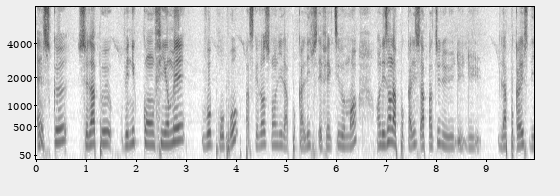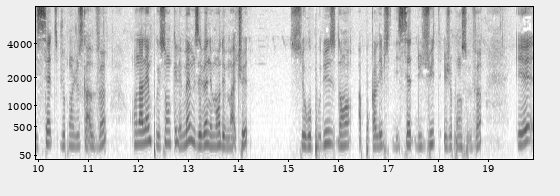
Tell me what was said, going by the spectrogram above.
est-ce que cela peut venir confirmer vos propos Parce que lorsqu'on lit l'Apocalypse, effectivement, en lisant l'Apocalypse à partir de l'Apocalypse 17, je prends jusqu'à 20, on a l'impression que les mêmes événements de Matthieu se reproduisent dans Apocalypse 17, 18 et je pense 20. Et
